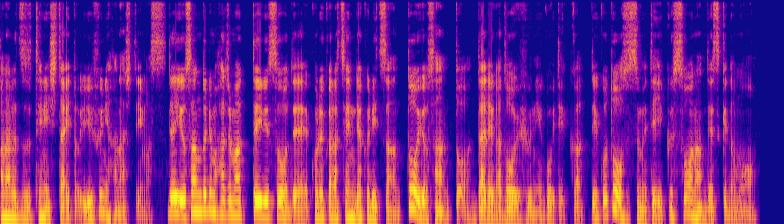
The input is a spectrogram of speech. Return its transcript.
必ず手にしたいというふうに話しています。で、予算取りも始まっているそうで、これから戦略立案と予算と誰がどういうふうに動いていくかっていうことを進めていくそうなんですけども、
